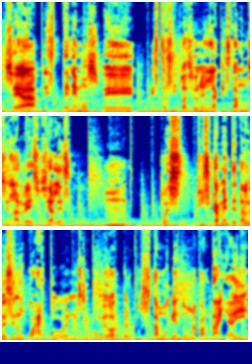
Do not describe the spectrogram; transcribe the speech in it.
O sea, tenemos eh, esta situación en la que estamos en las redes sociales, mm, pues físicamente tal vez en un cuarto, en nuestro comedor, pero pues estamos viendo una pantalla y,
